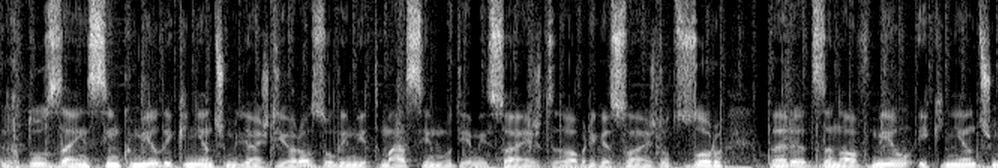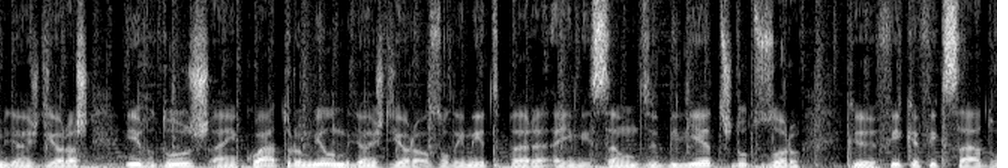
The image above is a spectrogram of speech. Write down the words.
reduz em 5.500 milhões de euros o limite máximo de emissões de obrigações do Tesouro para 19.500 milhões de euros e reduz em 4 mil milhões de euros o limite para a emissão de bilhetes do Tesouro, que fica fixado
